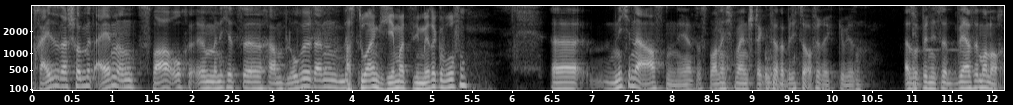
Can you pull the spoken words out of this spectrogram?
preise das schon mit ein und zwar auch, ähm, wenn ich jetzt äh, Herrn Blobel dann Hast du eigentlich jemals 7 Meter geworfen? äh, nicht in der ersten, nee, das war nicht mein Steckenpferd, da bin ich zu aufgeregt gewesen. Also bin ich, wäre es immer noch.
